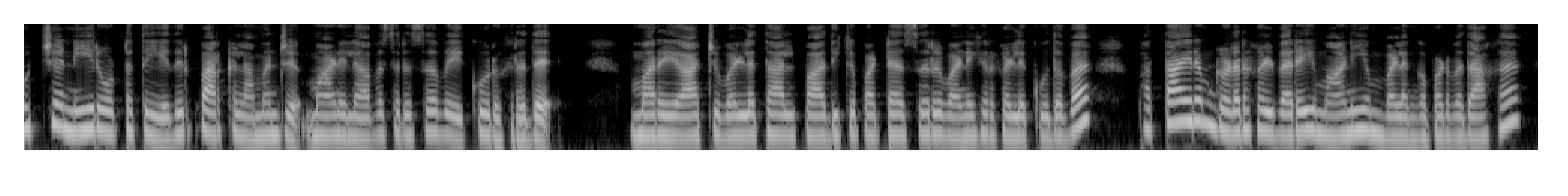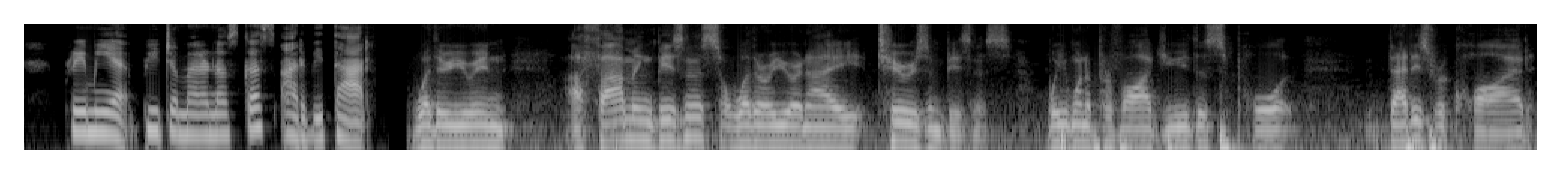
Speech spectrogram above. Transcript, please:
உச்ச நீரோட்டத்தை எதிர்பார்க்கலாம் என்று மாநில அவசர சேவை கூறுகிறது. மறை ஆற்று வெள்ளத்தால் பாதிக்கப்பட்ட சிறு வணிகர்களுக்கு உதவ பத்தாயிரம் டாலர்கள் வரை மானியம் வழங்கப்படுவதாக பிரீமியர் பீட்டர் மரனோஸ்கஸ் அறிவித்தார். Whether you're in a farming business or whether you're in a tourism business, we want to provide you the support that is required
